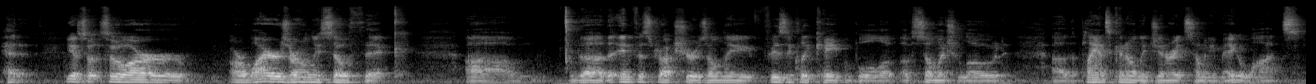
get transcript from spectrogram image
headed? Yeah. So so our our wires are only so thick. Um, the the infrastructure is only physically capable of, of so much load uh, the plants can only generate so many megawatts.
